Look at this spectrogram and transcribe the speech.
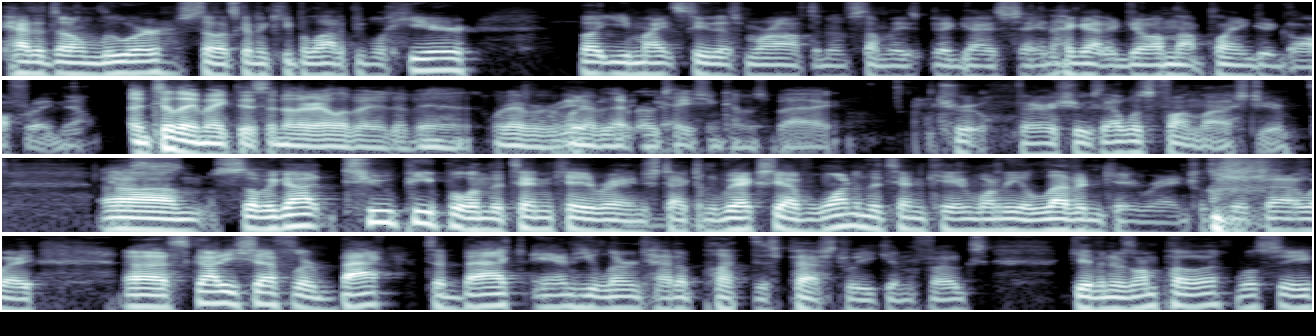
has its own lure, so it's going to keep a lot of people here. But you might see this more often of some of these big guys saying, "I got to go. I'm not playing good golf right now." Until they make this another elevated event, whatever, Right. whenever that rotation comes back. True, very true. That was fun last year. Yes. Um, so we got two people in the 10K range. Technically, we actually have one in the 10K and one in the 11K range. Let's put it that way. Uh, Scotty Scheffler back to back, and he learned how to putt this past weekend, folks. Given it was on POA, we'll see.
